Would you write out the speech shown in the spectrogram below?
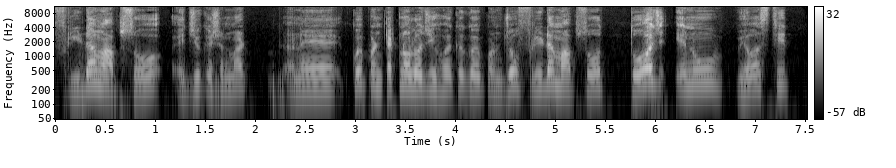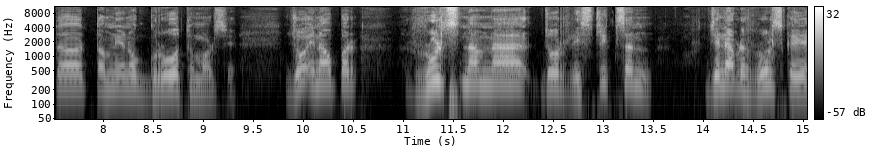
ફ્રીડમ આપશો એજ્યુકેશનમાં અને કોઈ પણ ટેકનોલોજી હોય કે કોઈ પણ જો ફ્રીડમ આપશો તો જ એનું વ્યવસ્થિત તમને એનો ગ્રોથ મળશે. જો એના ઉપર રૂલ્સ નામના જો રિસ્ટ્રિક્શન જેને આપણે રૂલ્સ કહીએ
